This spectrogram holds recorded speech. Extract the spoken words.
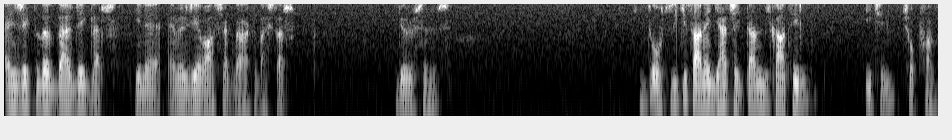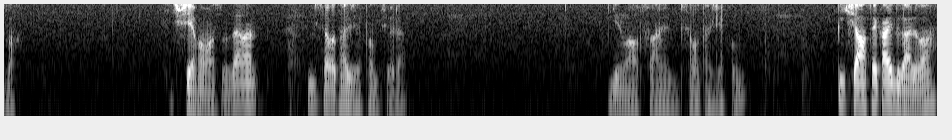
Enjected'a verecekler. Yine emergy'ye basacaklar arkadaşlar. Görürsünüz. Çünkü 32 saniye gerçekten bir katil için çok fazla. Hiçbir şey yapamazsınız. Hemen bir sabotaj yapalım şöyle. 26 saniye bir sabotaj yapalım. Bir kişi AFK'ydı galiba.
